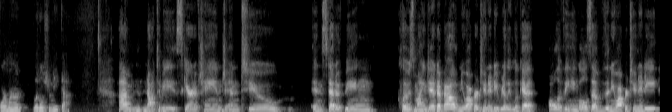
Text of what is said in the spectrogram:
former little Shemeika? um, not to be scared of change and to instead of being closed-minded about new opportunity really look at all of the angles of the new opportunity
